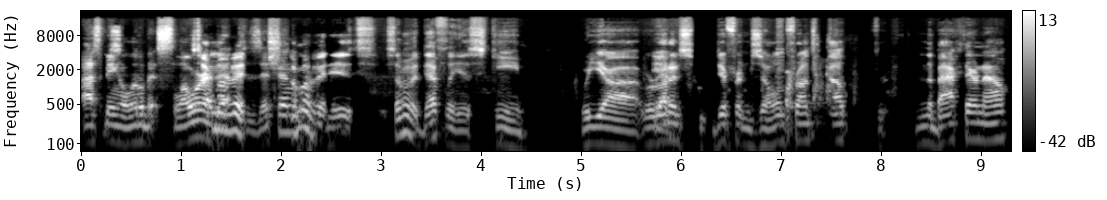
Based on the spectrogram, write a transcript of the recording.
us being a little bit slower some in that it, position. Some of it is some of it definitely is scheme. We uh we're yeah. running some different zone fronts out in the back there now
